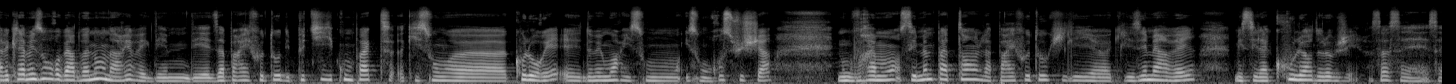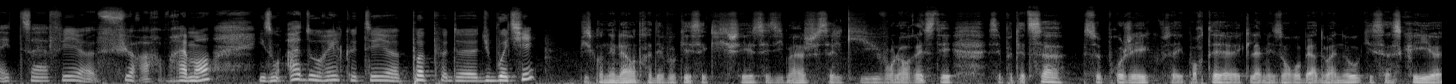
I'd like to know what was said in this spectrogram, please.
Avec la maison Robert Doisneau, on arrive avec des, appareils photo, des petits compacts qui sont euh, colorés et de mémoire ils sont ils sont rose fuchsia. Donc vraiment, c'est même pas tant l'appareil photo qui les euh, émerveille, mais c'est la couleur de l'objet. Ça, ça a, fait euh, fureur vraiment. Ils ont adoré le côté pop du boîtier. Puisqu'on est là en train d'évoquer ces clichés, ces images, celles qui vont leur rester, c'est peut-être ça, ce projet que vous avez porté avec la maison Robert Doisneau, qui s'inscrit euh,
